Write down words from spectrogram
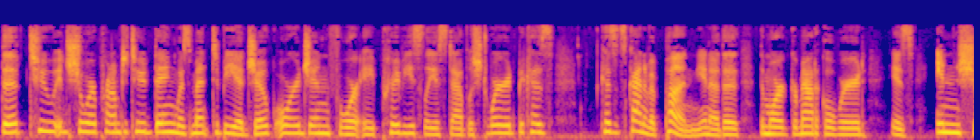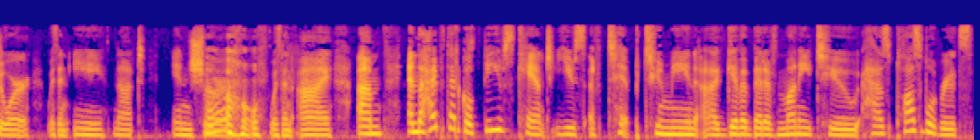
the to ensure promptitude thing was meant to be a joke origin for a previously established word because because it's kind of a pun. You know, the, the more grammatical word is insure with an E, not insure Oh. with an I. Um, and the hypothetical thieves' cant use of tip to mean uh, give a bit of money to has plausible roots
